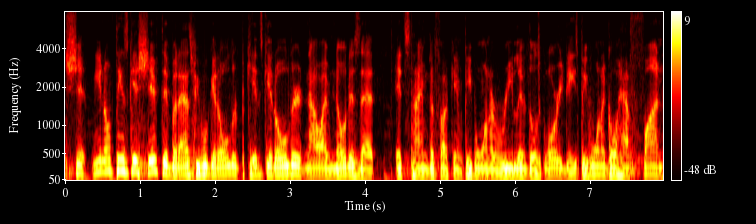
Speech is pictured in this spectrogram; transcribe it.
shit. You know, things get shifted. But as people get older, kids get older. Now I've noticed that it's time to fucking. People want to relive those glory days. People want to go have fun.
